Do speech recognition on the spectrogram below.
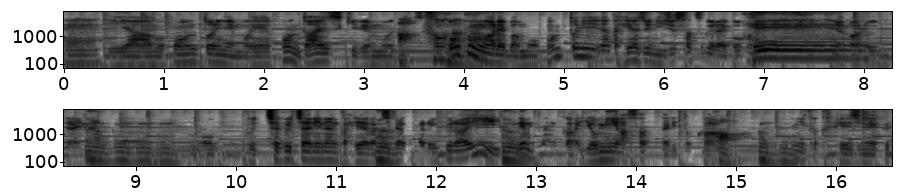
ね。いやーもう本当にね、もう絵本大好きで、もうあそうなんだ5分あればもう本当になんか部屋中20冊ぐらい5分へえ。散らばるみたいな、うんうんうんもうぐっちゃぐちゃになんか部屋が散らかるぐらい、うんでもなんか読み漁ったりとうん。か、あ、うんうん。とにかくページめくっ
